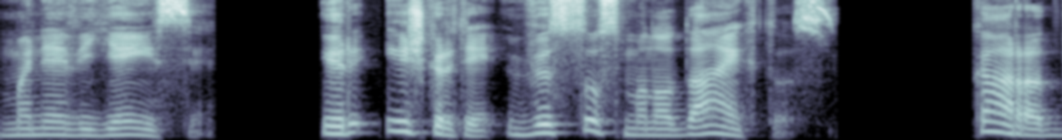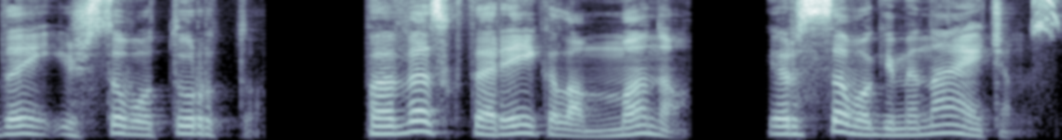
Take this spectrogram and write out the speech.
mane vyjaisi ir iškritei visus mano daiktus. Ką radai iš savo turtų? Pavesk tą reikalą mano ir savo giminaičiams.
